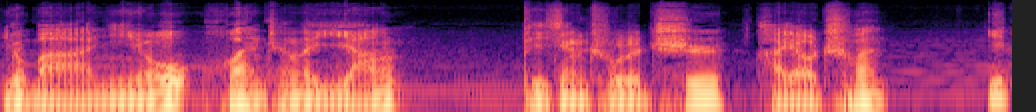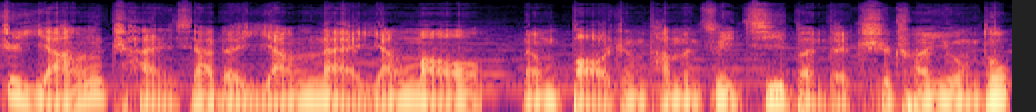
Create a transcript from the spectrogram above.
又把牛换成了羊，毕竟除了吃还要穿。一只羊产下的羊奶、羊毛能保证他们最基本的吃穿用度。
